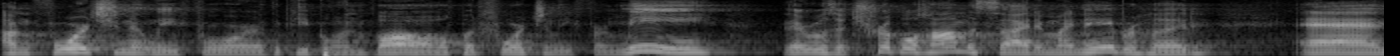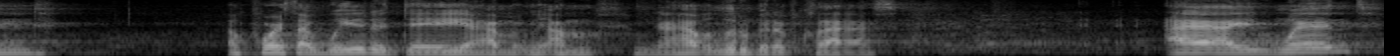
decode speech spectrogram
unfortunately for the people involved, but fortunately for me, there was a triple homicide in my neighborhood, and of course, I waited a day. I mean, I'm, I, mean, I have a little bit of class. I went,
